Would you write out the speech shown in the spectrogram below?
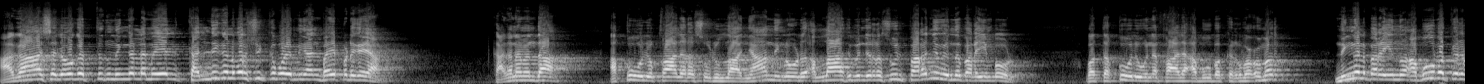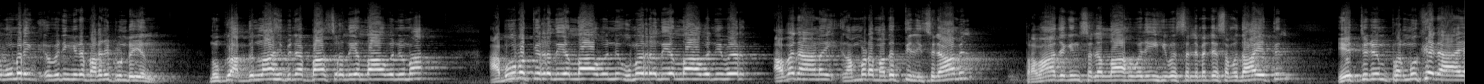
ആകാശ ലോകത്ത് നിങ്ങളുടെ മേൽ കല്ലുകൾ വർഷിക്കുമ്പോൾ എന്ന് ഞാൻ ഭയപ്പെടുകയാണ്. കാരണം എന്താ അക്കൂലു കാല റസൂലുള്ള ഞാൻ നിങ്ങളോട് അള്ളാഹുവിന്റെ റസൂൽ പറഞ്ഞു എന്ന് പറയുമ്പോൾ കാല അബൂബക്കർ ഉമർ. നിങ്ങൾ പറയുന്നു അബൂബക്കർ ഉമർ ഇവരിങ്ങനെ പറഞ്ഞിട്ടുണ്ട് എന്ന്. നോക്കൂ അബ്ദുല്ലാഹിബിൻ അബ്ബാസ് റലി അള്ളാഹുനുമ അബൂബക്കർ റലി അള്ളാഹുന് ഉമർ റലി അള്ളാഹുനിവർ അവനാണ് നമ്മുടെ മതത്തിൽ ഇസ്ലാമിൽ പ്രവാചകൻ സല്ലല്ലാഹു അലൈഹി വസ്ലമിന്റെ സമുദായത്തിൽ ഏറ്റവും പ്രമുഖരായ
